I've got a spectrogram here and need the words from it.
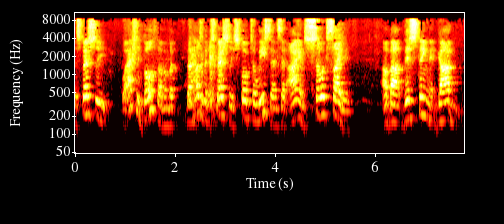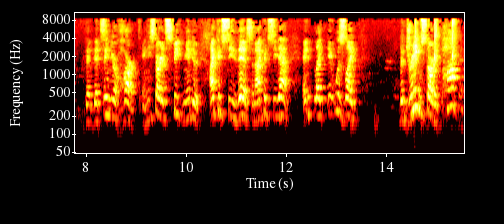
especially, well, actually both of them, but the husband especially spoke to Lisa and said, I am so excited about this thing that God, that, that's in your heart. And he started speaking into it. I could see this and I could see that. And like, it was like, the dream started popping.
